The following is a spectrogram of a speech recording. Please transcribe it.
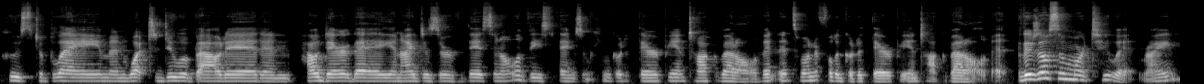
who's to blame and what to do about it and how dare they and I deserve this and all of these things. And we can go to therapy and talk about all of it. And it's wonderful to go to therapy and talk about all of it. But there's also more to it, right?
